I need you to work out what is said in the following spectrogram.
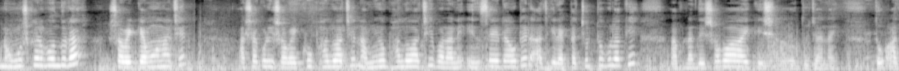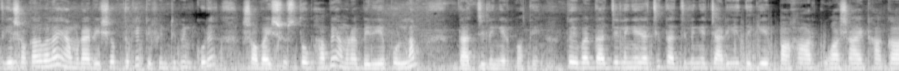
নমস্কার বন্ধুরা সবাই কেমন আছেন? আশা করি সবাই খুব ভালো আছেন, আমিও ভালো আছি। বনানি ইনসাইড আউটের আজকের একটা ছোট্ট ব্লকে আপনাদের সবাইকে স্বাগত জানাই। তো আজকে সকালবেলায় আমরা ঋষভ থেকে টিফিন টিফিন করে সবাই সুস্থভাবে আমরা বেরিয়ে পড়লাম। দার্জিলিংয়ের পথে। তো এবার দার্জিলিংয়ে যাচ্ছি। দার্জিলিংয়ের চারিদিকে পাহাড়, কুয়াশায় ঢাকা,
